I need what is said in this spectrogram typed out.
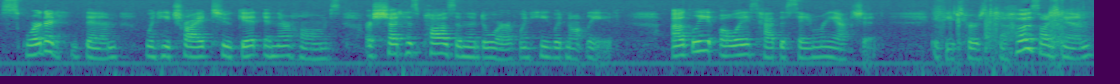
squirted them when he tried to get in their homes, or shut his paws in the door when he would not leave. Ugly always had the same reaction. If you turned the hose on him,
